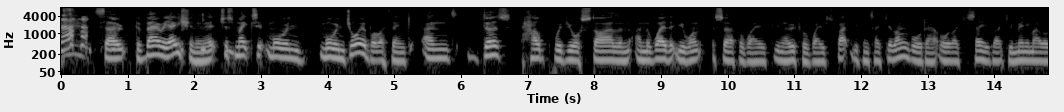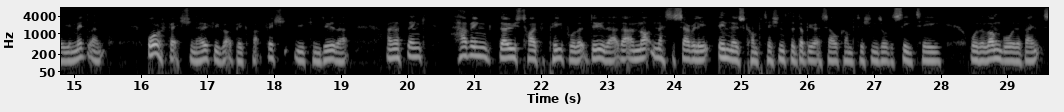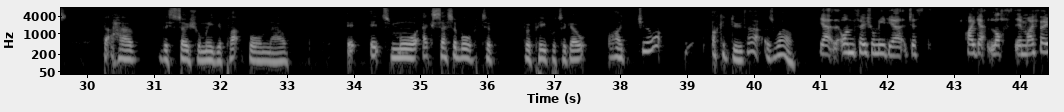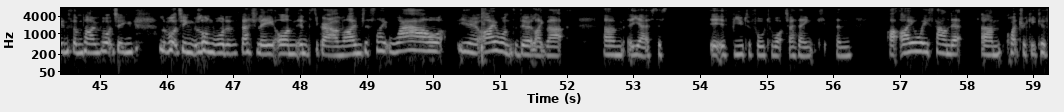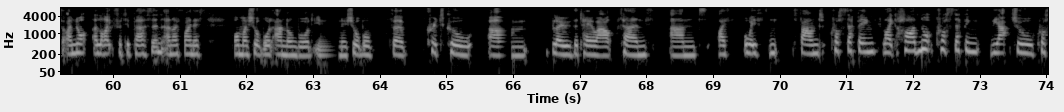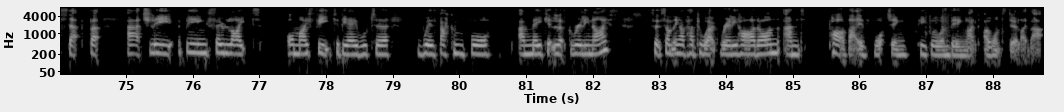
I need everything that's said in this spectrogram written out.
so the variation in it just makes it more in, more enjoyable, I think, and does help with your style and, and the way that you want a surfer wave. You know, if a wave's fat, you can take your longboard out, or like you say, like your mini mal or your mid length, or a fish. You know, if you've got a big fat fish, you can do that. And I think having those type of people that do that that are not necessarily in those competitions the WSL competitions or the CT or the longboard events that have this social media platform now it, it's more accessible to for people to go oh do you know what I could do that as well yeah on social media just I get lost in my phone sometimes watching watching longboarders, especially on Instagram. I'm just like, wow, you know, I want to do it like that. Um, yeah, it's just it is beautiful to watch. I think, and I, I always found it um, quite tricky because I'm not a light-footed person, and I find this on my shortboard and longboard. You know, shortboard for critical um, blow the tail out turns and I've always found cross stepping like hard, not cross stepping the actual cross step, but actually being so light on my feet to be able to whiz back and forth and make it look really nice. So it's something I've had to work really hard on. And part of that is watching people and being like, I want to do it like that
